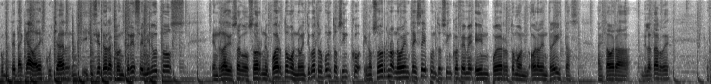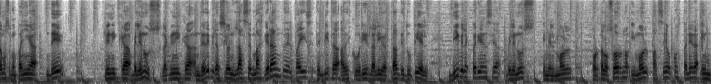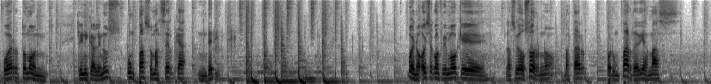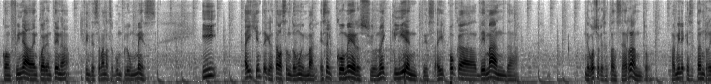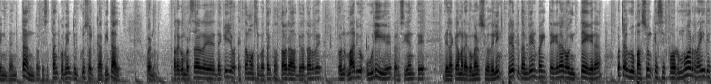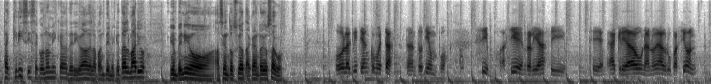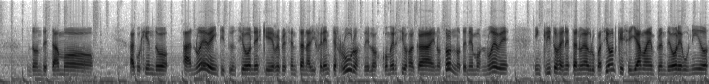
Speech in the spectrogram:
Como usted acaba de escuchar, 17 horas con 13 minutos en Radio Sago Osorno y Puerto Montt, 94.5 en Osorno, 96.5 FM en Puerto Montt. Hora de entrevistas a esta hora de la tarde. Estamos en compañía de Clínica Belenús, la clínica de depilación láser más grande del país. Te invita a descubrir la libertad de tu piel. Vive la experiencia Belenús en el Mall Portal Osorno y Mall Paseo Costanera en Puerto Montt. Clínica Belenús, un paso más cerca de ti. Bueno, hoy se confirmó que la ciudad Osorno va a estar por un par de días más confinada en cuarentena. El fin de semana se cumple un mes y hay gente que la está pasando muy mal. Es el comercio, no hay clientes, hay poca demanda. Negocios que se están cerrando, familias que se están reinventando, que se están comiendo incluso el capital. Bueno, para conversar eh, de aquello, estamos en contacto hasta ahora de la tarde con Mario Uribe, presidente de la Cámara de Comercio de Lynch, pero que también va a integrar o integra otra agrupación que se formó a raíz de esta crisis económica derivada de la pandemia. ¿Qué tal, Mario? Bienvenido a Centro Ciudad, acá en Radio Sago. Hola, Cristian, ¿cómo estás? Tanto tiempo. Sí, así es, en realidad sí, se ha creado una nueva agrupación donde estamos acogiendo a nueve instituciones que representan a diferentes rubros de los comercios acá en Osorno. Tenemos nueve inscritos en esta nueva agrupación que se llama Emprendedores Unidos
